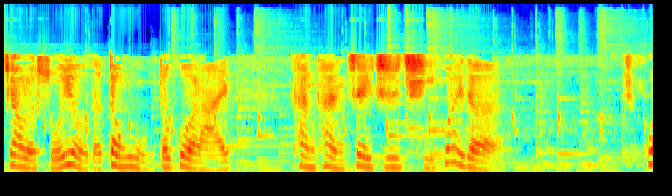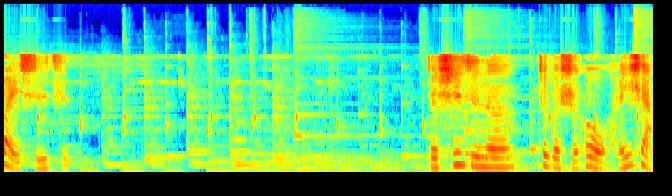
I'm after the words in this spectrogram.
叫了所有的动物都过来看看这只奇怪的怪狮子。这狮子呢，这个时候很想。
